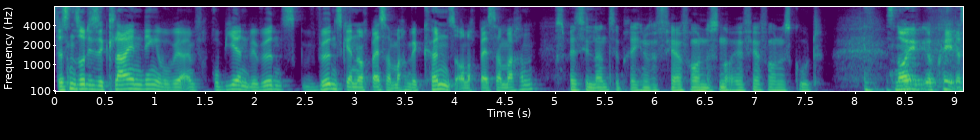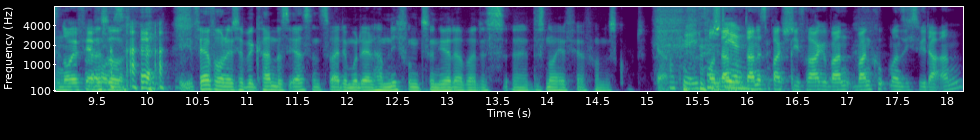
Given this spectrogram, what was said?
das sind so diese kleinen Dinge, wo wir einfach probieren, wir würden es gerne noch besser machen, wir können es auch noch besser machen. Das die Lanze brechen für Fairphone, das neue Fairphone ist gut. Das neue, okay, das neue Fairphone. Also, Fairphone ist ja bekannt, das erste und zweite Modell haben nicht funktioniert, aber das, äh, das neue Fairphone ist gut. Ja. Okay, ich und dann, dann, ist praktisch die Frage, wann, wann guckt man sich wieder an?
